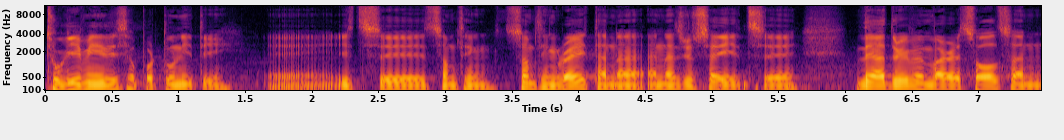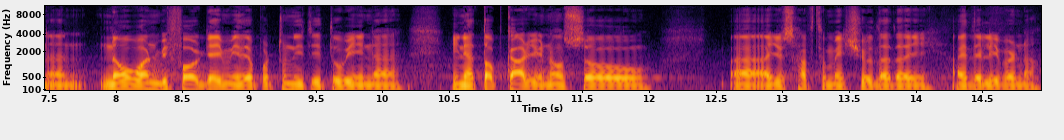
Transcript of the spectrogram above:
to give me this opportunity. Uh, it's uh, something something great, and uh, and as you say, it's uh, they are driven by results, and, and no one before gave me the opportunity to be in a in a top car, you know. So uh, I just have to make sure that I, I deliver now.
